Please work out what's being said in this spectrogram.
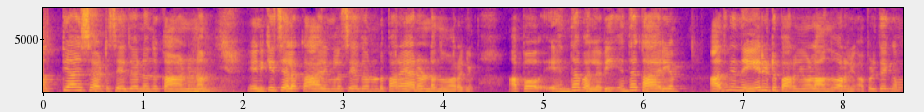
അത്യാവശ്യമായിട്ട് സേതുവിനെ ഒന്ന് കാണണം. എനിക്ക് ചില കാര്യങ്ങൾ സേതുവിനോട് പറയാനുണ്ടെന്ന് പറഞ്ഞു. അപ്പോൾ എന്താ പല്ലവി? എന്താ കാര്യം? അത് ഞാൻ നേരിട്ട് പറഞ്ഞോളാം എന്ന് പറഞ്ഞു. അപ്പോഴത്തേക്കും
